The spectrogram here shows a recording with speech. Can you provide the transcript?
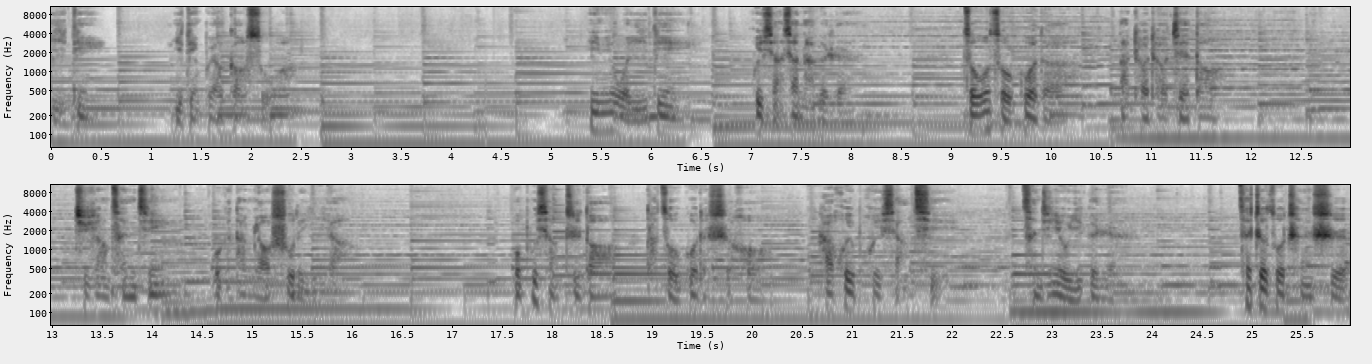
一定一定不要告诉我。因为我一定会想象那个人走我走过的那条条街道，就像曾经我跟他描述的一样。我不想知道他走过的时候，还会不会想起曾经有一个人，在这座城市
